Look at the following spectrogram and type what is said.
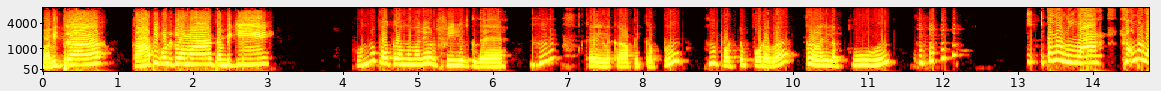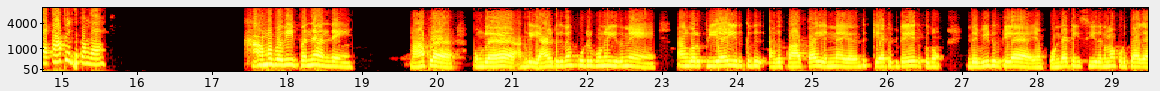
பவித்ரா காப்பி கொண்டுட்டு வாமா தம்பிக்கு. பொண்ணு பார்க்க வந்த மாதிரி ஒரு ஃபீல் இருக்குதே. கையில காப்பி கப்பு பட்டு புடவை தலையில பூவு. இப்பதான் வந்தீங்களா? என்னங்க காப்பி எடுத்துக்கோங்க. ஆமா பவி இப்பதான் வந்தேன். மாப்பிள உங்களை அங்க என் வீட்டுக்கு தான் கூட்டிட்டு போகணும் இருந்தேன். அங்க ஒரு பிஐ இருக்குது. அது பார்த்தா என்ன வந்து கேட்டுக்கிட்டே இருக்குதும். இந்த வீடு இருக்குல்ல என் பொண்டாட்டிக்கு சீதனமா கொடுத்தாங்க.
